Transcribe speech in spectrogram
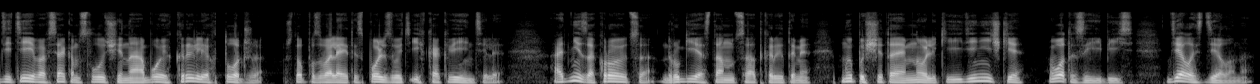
детей во всяком случае на обоих крыльях тот же, что позволяет использовать их как вентили. Одни закроются, другие останутся открытыми. Мы посчитаем нолики и единички. Вот и заебись. Дело сделано.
